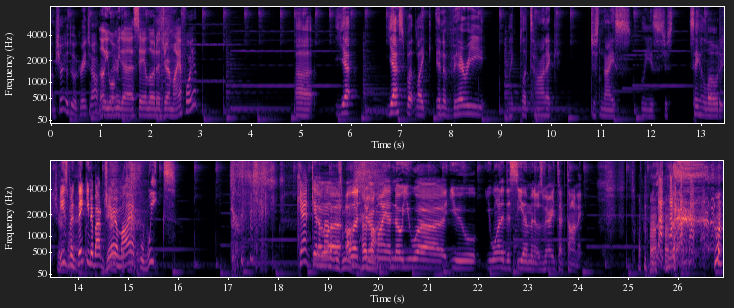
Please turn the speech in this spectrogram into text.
I'm sure you'll do a great job. Oh, you want me to say hello to Jeremiah for you? Uh, yeah, yes, but like in a very like platonic, just nice. Please, just say hello to Jeremiah. He's been thinking about Jeremiah for weeks. Can't get him Yeah, out of his uh, mind. I'll let her mind. Jeremiah know you uh you you wanted to see him and it was very tectonic.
